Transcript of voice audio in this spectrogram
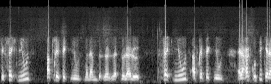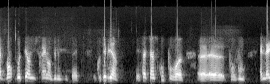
C'est fake news après fake news, madame de, de, Fake news après fake news. Elle a raconté qu'elle a voté en Israël en 2017. Écoutez bien, et ça c'est un scoop pour, euh, euh, pour vous. Elle n'a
